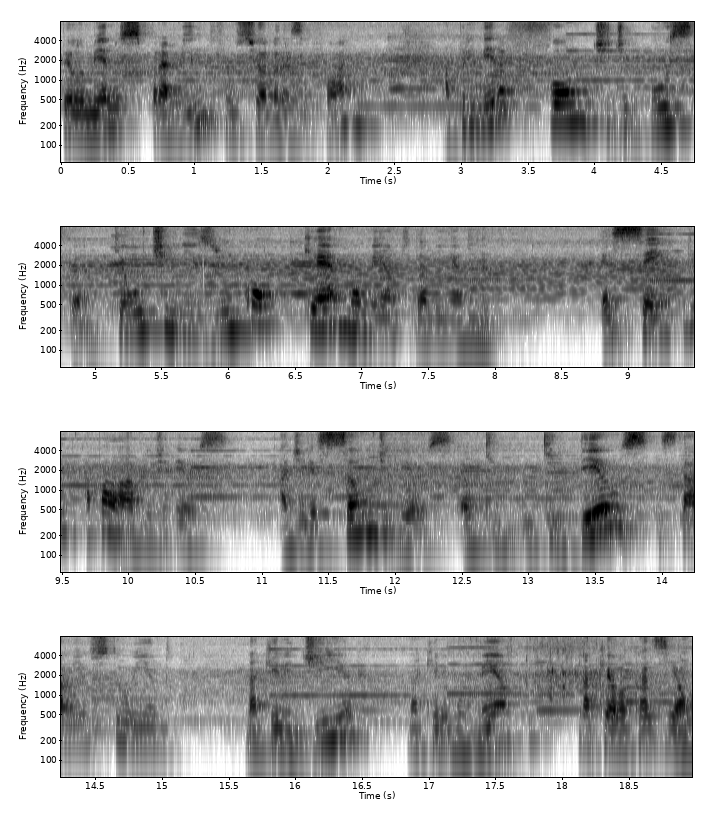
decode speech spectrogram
pelo menos para mim funciona dessa forma, a primeira fonte de busca que eu utilizo em qualquer momento da minha vida é sempre a palavra de Deus. A direção de Deus é o que, o que Deus está me instruindo naquele dia, naquele momento, naquela ocasião.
